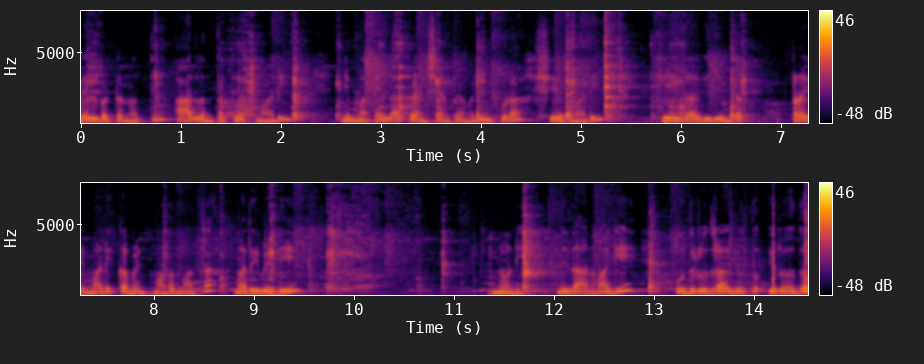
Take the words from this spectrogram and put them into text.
ಬೆಲ್ ಬಟನ್ ಒತ್ತಿ, ಆಲ್ ಅಂತ ಕ್ಲಿಕ್ ಮಾಡಿ. ನಿಮ್ಮ ಎಲ್ಲ ಫ್ರೆಂಡ್ಸ್ ಆ್ಯಂಡ್ ಫ್ಯಾಮಿಲಿಗೂ ಕೂಡ ಶೇರ್ ಮಾಡಿ ಹೇಗಾಗಿದೆ ಅಂತ ಟ್ರೈ ಮಾಡಿ ಕಮೆಂಟ್ ಮಾಡೋದು ಮಾತ್ರ ಮರಿಬೇಡಿ. ನೋಡಿ, ನಿಧಾನವಾಗಿ ಉದುರುದ್ರಾಗಿರ್ತು, ಇರೋದು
